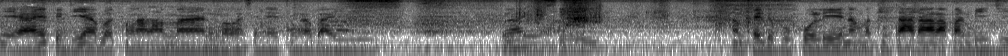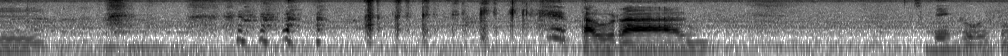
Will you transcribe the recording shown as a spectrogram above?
Ya itu dia buat pengalaman bahwa sini itu nggak baik Iya. sih. Sampai dipukulin sama tentara 8 biji. Tawuran. Bego itu.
